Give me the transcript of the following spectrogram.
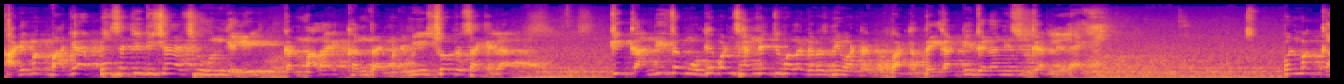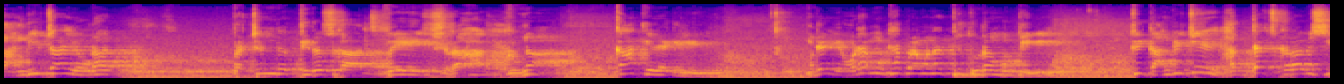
आणि मग माझ्या अभ्यासाची दिशा अशी होऊन गेली कारण मला एक खंत आहे म्हणजे मी शोध असा केला की गांधीचं मोठेपण सांगण्याची मला गरज नाही वाटत वाटत नाही कारण ती जगाने स्वीकारलेलं आहे. पण मग गांधीचा एवढा प्रचंड तिरस्कार द्वेष राग घृणा केल्या गेली म्हणजे एवढ्या मोठ्या प्रमाणात ती घृणा होती की गांधीची हत्याच करावीशी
